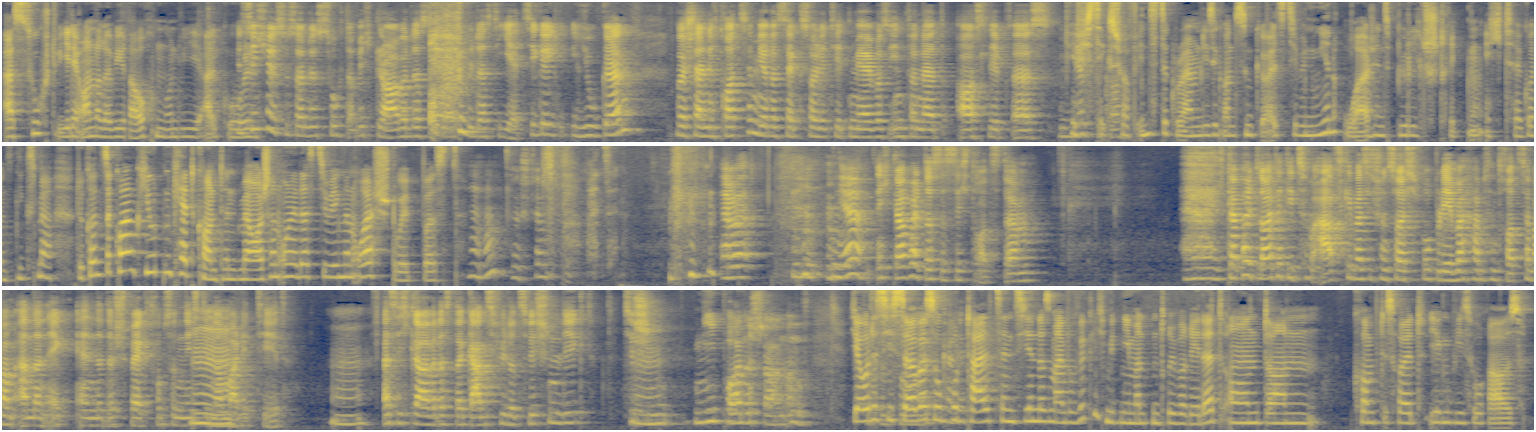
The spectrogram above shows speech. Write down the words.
eine Sucht wie jede andere, wie Rauchen und wie Alkohol. Sicher ist es eine Sucht, aber ich glaube, dass zum Beispiel, dass die jetzige Jugend wahrscheinlich trotzdem ihre Sexualität mehr übers Internet auslebt als wir. Ja, ich sehe schon auf Instagram, diese ganzen Girls, die nur ihren Arsch ins Büdel stricken. Echt, da kannst nichts mehr. Du kannst da keinen cuten Cat-Content mehr anschauen, ohne dass du irgendeinen Arsch stolperst. Mhm, das stimmt. Wahnsinn. Aber ja, ich glaube halt, dass es sich trotzdem. Ich glaube halt, Leute, die zum Arzt gehen, weil sie schon solche Probleme haben, sind trotzdem am anderen Ende des Spektrums und nicht die Normalität. Also ich glaube, dass da ganz viel dazwischen liegt. Zwischen nie Porno schauen und Ja, oder sich so selber so brutal zensieren, dass man einfach wirklich mit niemandem drüber redet und dann kommt es halt irgendwie so raus.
